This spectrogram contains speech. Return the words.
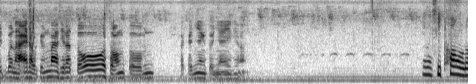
ติดบนหลายดอกจนมาทีละโตสองโตมันปากกระแย่งตัวใหญ่พี่น้องให้มันสิพ่องโล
